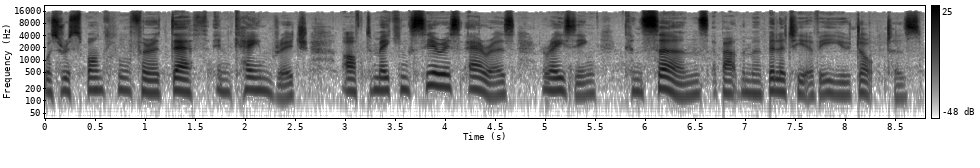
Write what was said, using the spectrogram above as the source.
was responsible for a death in Cambridge after making serious errors, raising concerns about the mobility of EU doctors.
